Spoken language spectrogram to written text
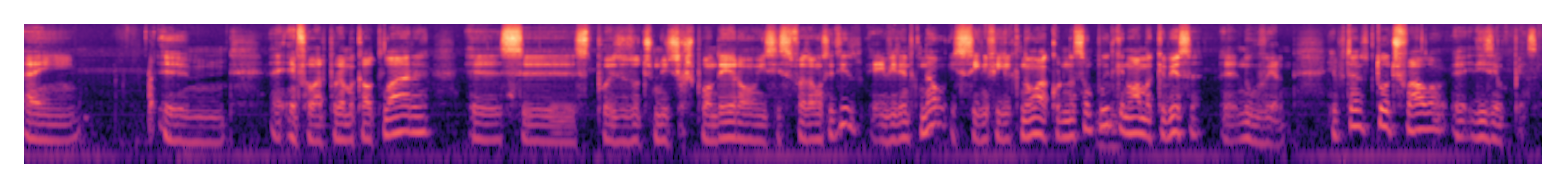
em, em falar de programa cautelar, se, se, depois os outros ministros responderam e se isso faz algum sentido. É evidente que não. Isso significa que não há coordenação política e não há uma cabeça no governo. E, portanto, todos falam e dizem o que pensam.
